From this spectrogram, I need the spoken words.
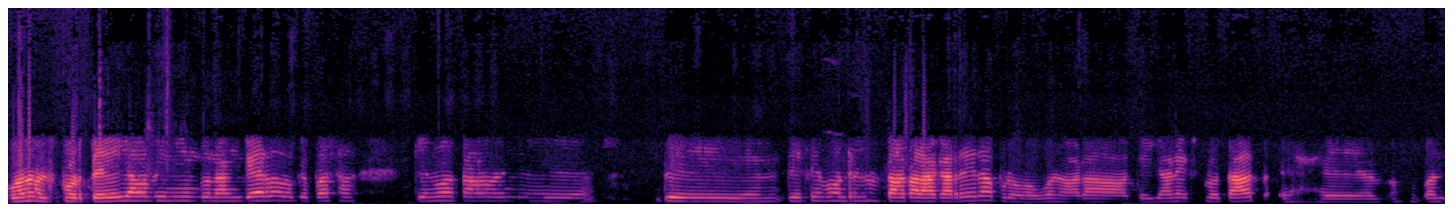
bueno, els porters ja venien donant guerra, el que passa que no acaben de, de, de fer bon resultat a la carrera, però bueno, ara que ja han explotat, eh, han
